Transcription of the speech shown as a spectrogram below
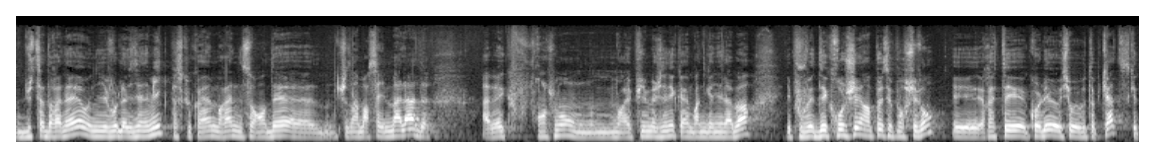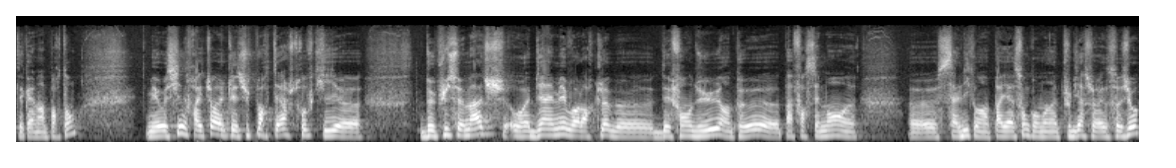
du Stade Rennais au niveau de la dynamique, parce que quand même Rennes se rendait euh, un Marseille malade. Avec, franchement, on, on aurait pu imaginer quand même Rennes gagner là-bas. Il pouvait décrocher un peu ses poursuivants et rester collé aussi au top 4, ce qui était quand même important. Mais aussi une fracture avec les supporters, je trouve, qui, euh, depuis ce match, auraient bien aimé voir leur club euh, défendu, un peu, euh, pas forcément euh, sali comme un paillasson, comme on a pu le lire sur les réseaux sociaux.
